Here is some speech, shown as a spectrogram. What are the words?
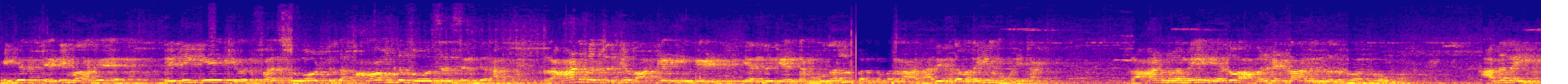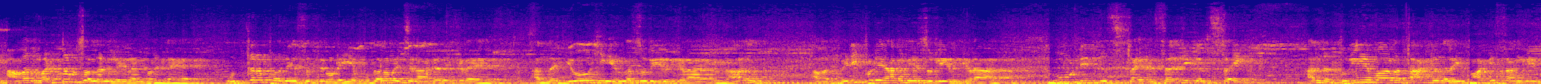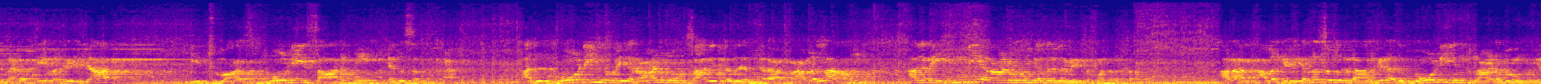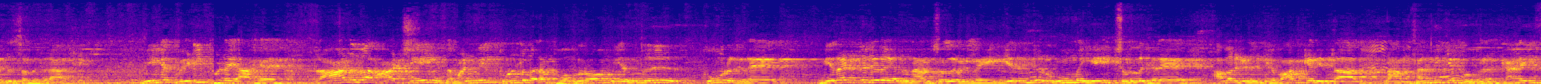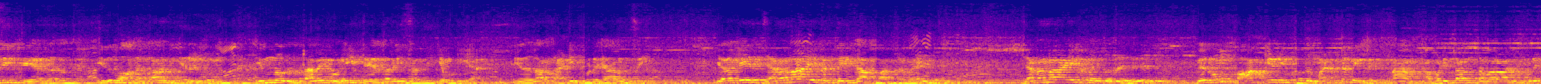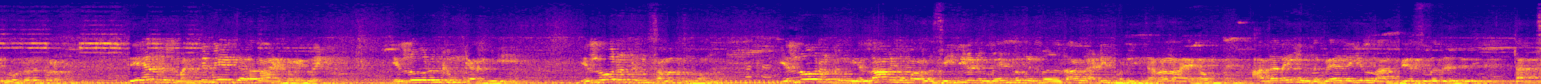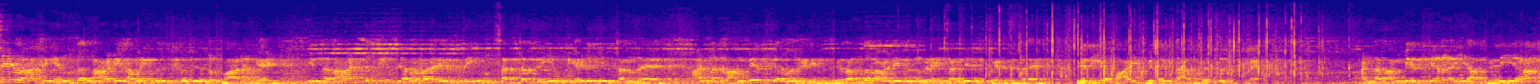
மிக தெளிவாக dedicate your first vote to the armed forces என்கிறார். ராணுவத்திற்கு வாக்களியுங்கள் என்று கேட்ட முதல் பிரதமர் நான் அறிந்த வரையில் மோடிதான் ராணுவமே ஏதோ அவர்கள்தான் என்பது போன்றும் அதனை அவர் மட்டும் சொல்லவில்லை நண்பர்களே உத்தரப்பிரதேசத்தினுடைய முதலமைச்சராக இருக்கிற அந்த யோகி என்ன சொல்லியிருக்கிறார் என்றால் அவர் வெளிப்படையாகவே சொல்லியிருக்கிறார் இருக்கிறார் who did the அந்த துல்லியமான தாக்குதலை பாகிஸ்தான் மீது நடத்தியவர்கள் யார்? இட் வாஸ் மோடிஸ் ஆர்மி என்று சொல்கிறார். அது மோடியினுடைய ராணுவம் சாதித்தது என்கிறார். நாமெல்லாம் அதனை இந்திய ராணுவம் என்று நினைத்துக் கொண்டிருக்கிறோம். ஆனால் அவர்கள் என்ன சொல்லுகிறார்கள்? அது மோடியின் ராணுவம் என்று சொல்லுகிறார்கள். மிக வெளிப்படையாக ராணுவ ஆட்சியை இந்த மண்ணில் கொண்டு வரப் போகிறோம் என்று கூறுகிற மிரட்டுகிறேன் என்று நான் சொல்லவில்லை என்று உண்மையை சொல்லுகிறேன். அவர்களுக்கு வாக்களித்தால் நாம் சந்திக்க போகிற கடைசி தேர்தல் இதுவாகத்தான் இருக்கும். இன்னொரு தலைமுறை தேர்தலை சந்திக்க முடியாது. இதுதான் அடிப்படையான செய்தி. எனவே ஜனநாயகத்தை காப்பாற்ற வேண்டும். ஜனநாயகம் என்பது வெறும் வாக்களிப்பது மட்டுமில்லை. நாம் அப்படித்தான் தவறாக புரிந்து கொண்டிருக்கிறோம். தேர்தல் மட்டுமே ஜனநாயகம் இல்லை. எல்லோருக்கும் கல்வி எல்லோருக்கும் சமத்துவம் எல்லோருக்கும் எல்லா விதமான செய்திகளும் வேண்டும் என்பதுதான் அடிப்படை ஜனநாயகம். அதனை இந்த மேடையில் நான் பேசுவது தற்செயலாக எந்த நாடில் அமைந்திருக்கிறது என்று பாருங்கள். இந்த நாட்டுக்கு ஜனநாயகத்தையும் சட்டத்தையும் எழுதி தந்த அண்ணல் அம்பேத்கர் அவர்களின் பிறந்த நாளில் உங்களை சந்தித்து பேசுகிற பெரிய வாய்ப்பினை நான் பெற்றிருக்கிறேன். அண்ணல் அம்பேத்கர் ஐயா பெரியார்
